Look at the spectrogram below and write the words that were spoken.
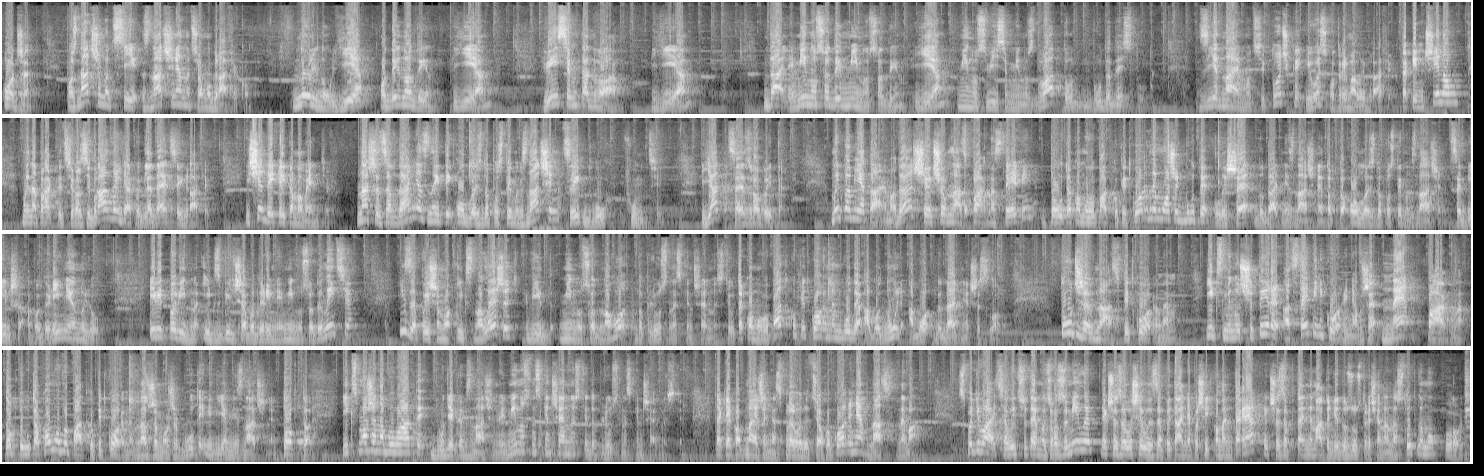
Отже, позначимо ці значення на цьому графіку. 0, 0 є, 1, 1 є, 8 та 2 є. Далі мінус 1, мінус 1 є, мінус 8, мінус 2 тут буде десь тут. З'єднаємо ці точки і ось отримали графік. Таким чином, ми на практиці розібрали, як виглядає цей графік. І ще декілька моментів. Наше завдання знайти область допустимих значень цих двох функцій. Як це зробити? Ми пам'ятаємо, да, що якщо в нас парна степінь, то у такому випадку під коренем можуть бути лише додатні значення. Тобто область допустимих значень це більше або дорівнює нулю. І відповідно х більше або дорівнює мінус одиниці. І запишемо х належить від мінус 1 до плюс нескінченності. У такому випадку під коренем буде або 0, або додатнє число. Тут же в нас під коренем х-4, а степінь кореня вже не парна. Тобто у такому випадку під коренем в нас вже може бути від'ємні значення. Тобто х може набувати будь-яких значень від мінус нескінченності до плюс нескінченності. Так як обмеження з приводу цього кореня в нас нема. Сподіваюся, ви цю тему зрозуміли. Якщо залишили запитання, пишіть в коментарях. Якщо запитань нема, тоді до зустрічі на наступному уроці.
